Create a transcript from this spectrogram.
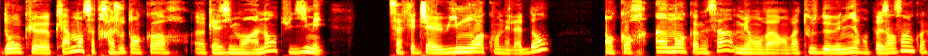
Donc, euh, clairement, ça te rajoute encore quasiment un an. Tu dis, mais ça fait déjà huit mois qu'on est là-dedans, encore un an comme ça, mais on va, on va tous devenir un peu zinzin, quoi.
